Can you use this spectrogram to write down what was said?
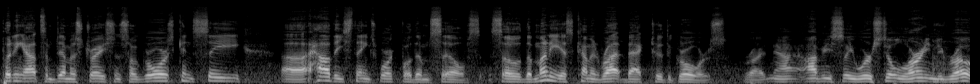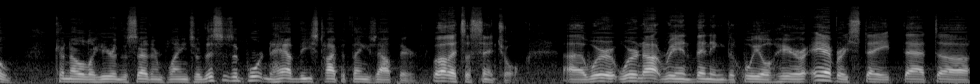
putting out some demonstrations so growers can see uh, how these things work for themselves. So the money is coming right back to the growers. Right. Now, obviously, we're still learning to grow canola here in the Southern Plains, so this is important to have these type of things out there. Well, it's essential. Uh, we're, we're not reinventing the wheel here. Every state that uh,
